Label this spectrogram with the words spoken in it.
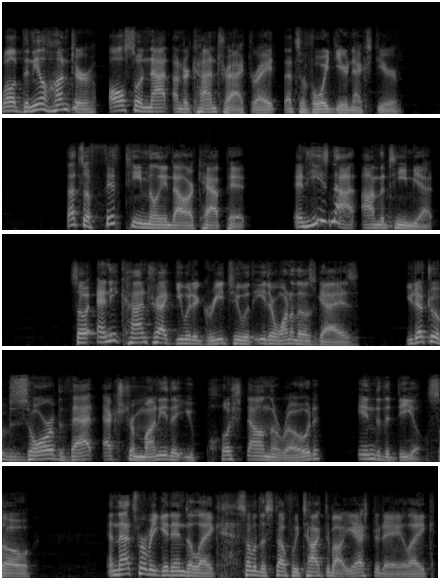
Well, Danielle Hunter also not under contract, right? That's a void year next year. That's a $15 million cap hit, and he's not on the team yet. So any contract you would agree to with either one of those guys, you'd have to absorb that extra money that you push down the road into the deal. So and that's where we get into like some of the stuff we talked about yesterday, like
